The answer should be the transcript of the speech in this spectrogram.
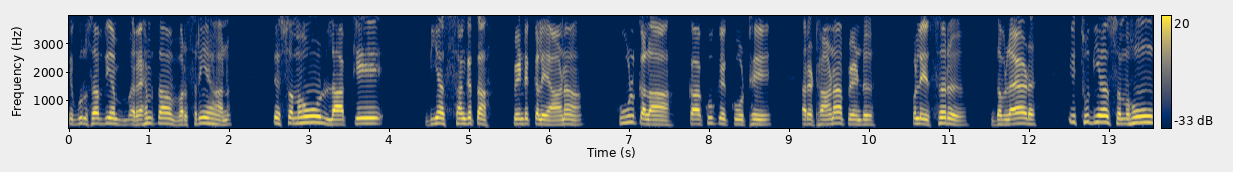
ਕਿ ਗੁਰੂ ਸਾਹਿਬ ਦੀਆਂ ਰਹਿਮਤਾਂ ਵਰਸ ਰਹੀਆਂ ਹਨ ਤੇ ਸਮੂਹ ਇਲਾਕੇ ਦੀਆਂ ਸੰਗਤਾਂ ਪਿੰਡ ਕਲਿਆਣਾ, ਕੂਲ ਕਲਾਂ, ਕਾਕੂ ਕੇ ਕੋਠੇ, ਰਠਾਣਾ ਪਿੰਡ, ਭਲੇਸਰ, ਦਵਲੈੜ, ਇੱਥੋਂ ਦੀਆਂ ਸਮੂਹ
